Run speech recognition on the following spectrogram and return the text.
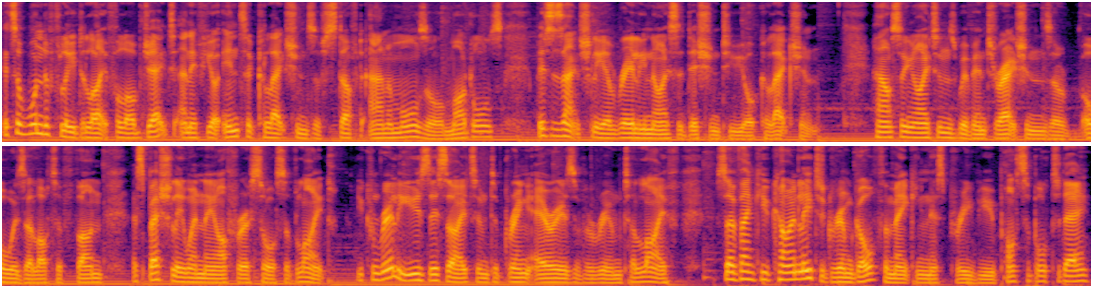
It's a wonderfully delightful object and if you're into collections of stuffed animals or models, this is actually a really nice addition to your collection. Housing items with interactions are always a lot of fun, especially when they offer a source of light. You can really use this item to bring areas of a room to life, so thank you kindly to Grimgold for making this preview possible today.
